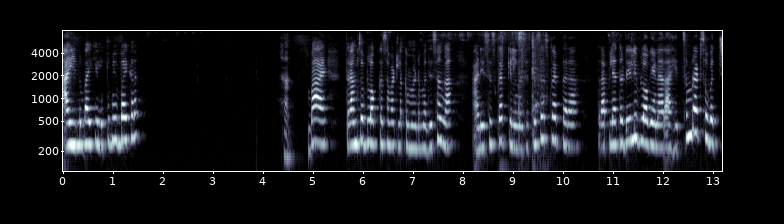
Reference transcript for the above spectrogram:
आईनं बाय केलं तुम्ही बाय करा. हां. बाय. तर आमचा ब्लॉग कसा वाटला कमेंटमध्ये सांगा. आणि सबस्क्राईब केलं नसेल तर सबस्क्राईब करा. तर आपले आता डेली ब्लॉग येणार आहेत. सम्राटसोबतचे.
